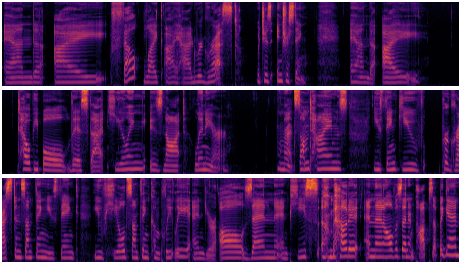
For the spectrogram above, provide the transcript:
And I felt like I had regressed, which is interesting. And I tell people this that healing is not linear, and that sometimes you think you've progressed in something, you think you've healed something completely and you're all zen and peace about it, and then all of a sudden it pops up again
